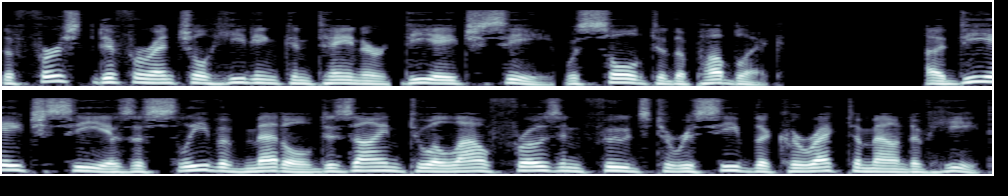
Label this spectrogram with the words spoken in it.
the first differential heating container DHC was sold to the public. A DHC is a sleeve of metal designed to allow frozen foods to receive the correct amount of heat.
